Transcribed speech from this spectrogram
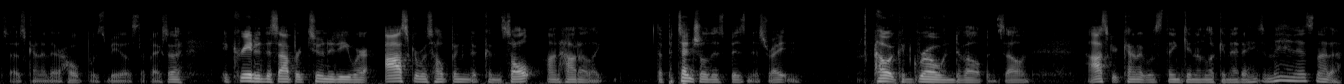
so that's kind of their hope was to be able to step back so it created this opportunity where oscar was helping to consult on how to like the potential of this business right and how it could grow and develop and sell and oscar kind of was thinking and looking at it he said man that's not a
